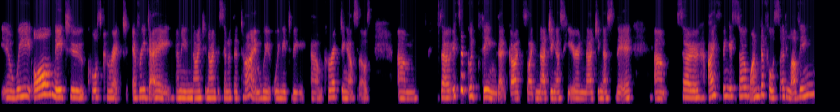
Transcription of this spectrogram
you know we all need to course correct every day. I mean 99% of the time we, we need to be um, correcting ourselves. Um, so it's a good thing that god's like nudging us here and nudging us there. Um, so i think it's so wonderful so loving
